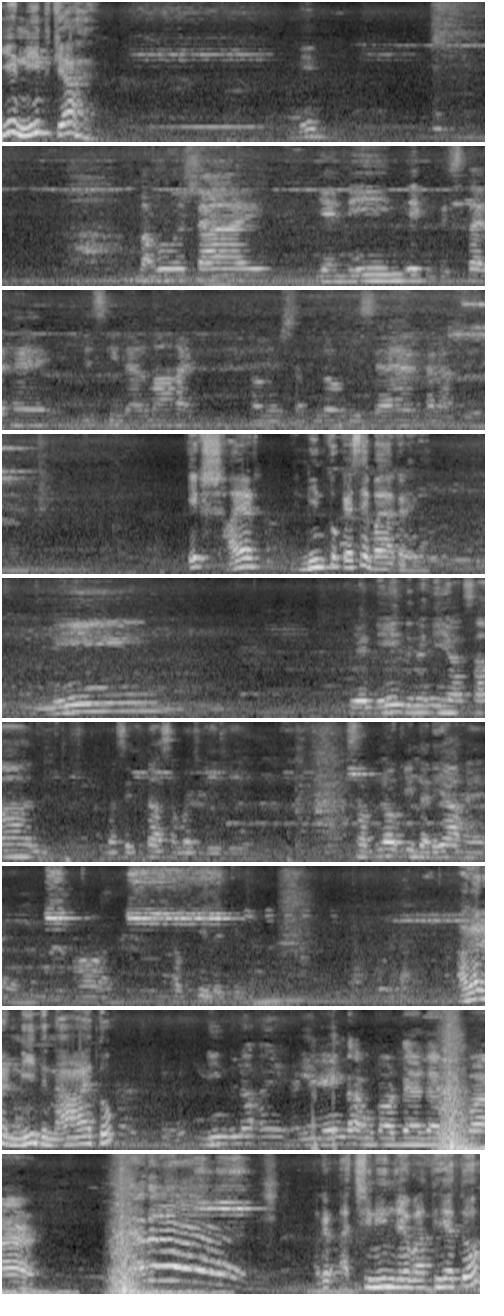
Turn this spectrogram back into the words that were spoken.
ये नींद क्या है? नींद। बाबूशाई ये नींद एक बिस्तर है जिसकी नरमाहट हमें सपनों की सैर कराती है। एक शायर नींद को कैसे बयां करेगा? नींद। ये नींद नहीं आसान बस इतना समझ लीजिए। सपनों की दरिया है। और अब की लेके जाना। अगर नींद ना आए तो? नींद ना आए नींद हमको दे दे पर दे दे। अगर अच्छी नींद जब आती है तो?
